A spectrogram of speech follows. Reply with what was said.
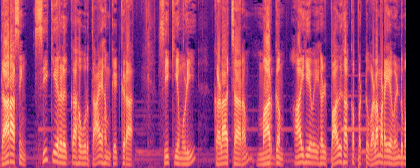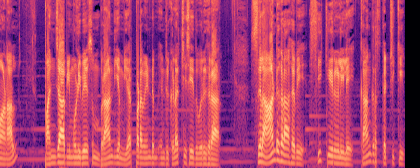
தாராசிங் சீக்கியர்களுக்காக ஒரு தாயகம் கேட்கிறார். சீக்கிய மொழி கலாச்சாரம் மார்க்கம் ஆகியவைகள் பாதுகாக்கப்பட்டு வளமடைய வேண்டுமானால் பஞ்சாபி மொழி பேசும் பிராந்தியம் ஏற்பட வேண்டும் என்று கிளர்ச்சி செய்து வருகிறார். சில ஆண்டுகளாகவே சீக்கியர்களிலே காங்கிரஸ் கட்சிக்கு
